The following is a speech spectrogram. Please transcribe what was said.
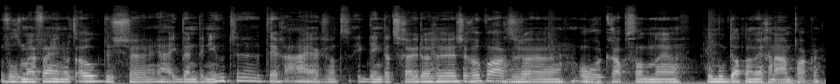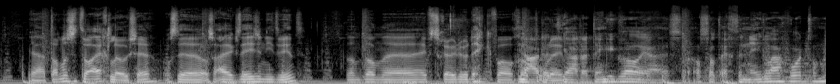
Volgens mij Feyenoord ook. Dus uh, ja, ik ben benieuwd uh, tegen Ajax. Want ik denk dat Schreuder uh, zich ook wel achter zijn oren krabt van hoe moet ik dat nou weer gaan aanpakken. Ja, dan is het wel echt los hè. Als, de, als Ajax deze niet wint, dan, dan heeft Schreuder denk ik wel een groot probleem. Dat, ja, dat denk ik wel. Ja. Als, als dat echt een nederlaag wordt, dan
